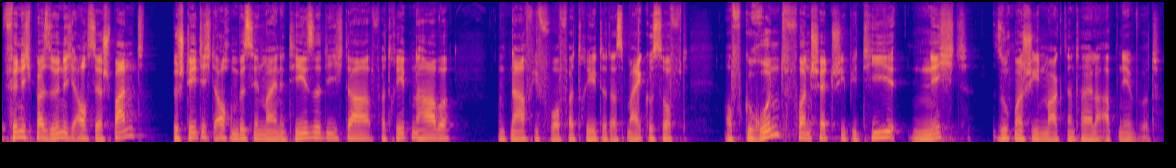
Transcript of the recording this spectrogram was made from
finde ich persönlich auch sehr spannend, bestätigt auch ein bisschen meine These, die ich da vertreten habe und nach wie vor vertrete, dass Microsoft aufgrund von ChatGPT nicht Suchmaschinenmarktanteile abnehmen wird.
